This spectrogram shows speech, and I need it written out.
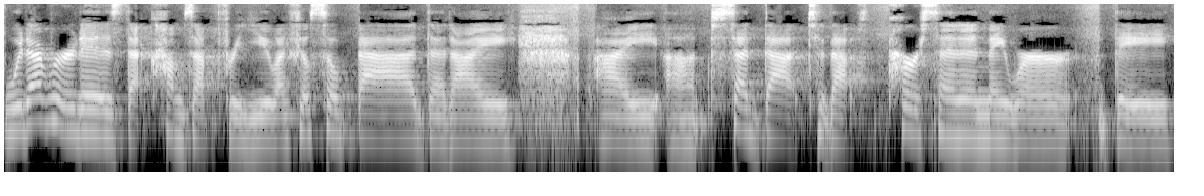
whatever it is that comes up for you. I feel so bad that I I uh, said that to that person and they were they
